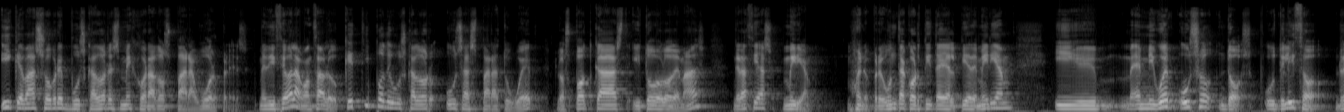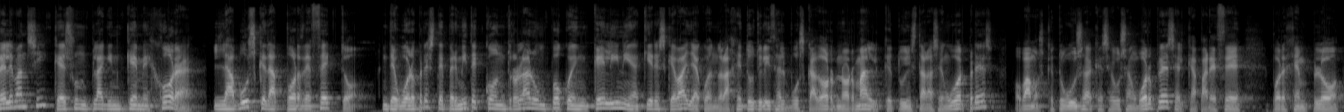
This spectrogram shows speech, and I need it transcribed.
y que va sobre buscadores mejorados para WordPress. Me dice, hola Gonzalo, ¿qué tipo de buscador usas para tu web? ¿Los podcasts y todo lo demás? Gracias, Miriam. Bueno, pregunta cortita y al pie de Miriam. Y en mi web uso dos. Utilizo Relevancy, que es un plugin que mejora la búsqueda por defecto de WordPress te permite controlar un poco en qué línea quieres que vaya cuando la gente utiliza el buscador normal que tú instalas en WordPress, o vamos, que tú usas, que se usa en WordPress, el que aparece, por ejemplo,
